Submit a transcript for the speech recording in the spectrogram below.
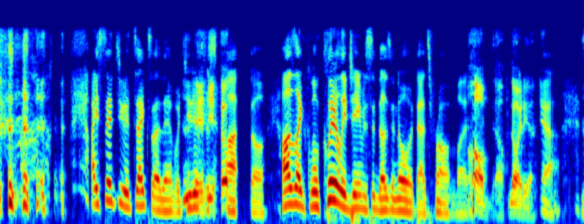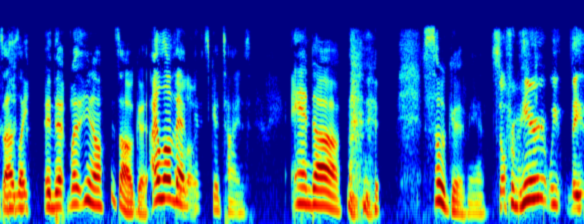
i sent you a text on that but you didn't Yep. respond so i was like well clearly jameson doesn't know what that's from but Oh no, no idea. yeah so i was like and that, but you know it's all good i love that love man. it. it's good times and uh so good man So from here, we they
